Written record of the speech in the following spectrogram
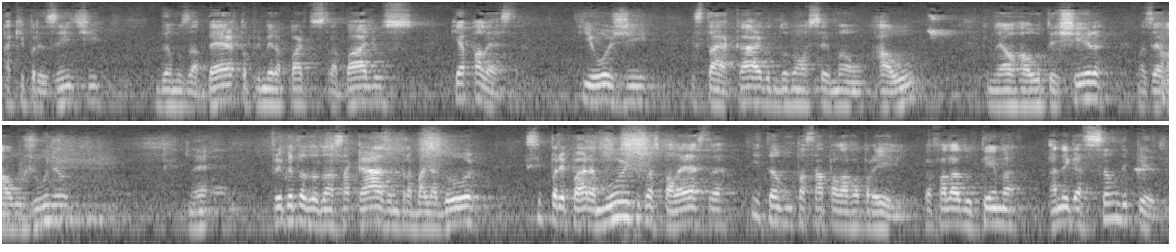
aqui presente, damos aberto a primeira parte dos trabalhos, que é a palestra, que hoje está a cargo do nosso irmão Raul, que não é o Raul Teixeira, mas é o Raul Júnior, né? frequentador da nossa casa, um trabalhador, que se prepara muito com as palestras, então vamos passar a palavra para ele. Vai falar do tema A Negação de Pedro.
